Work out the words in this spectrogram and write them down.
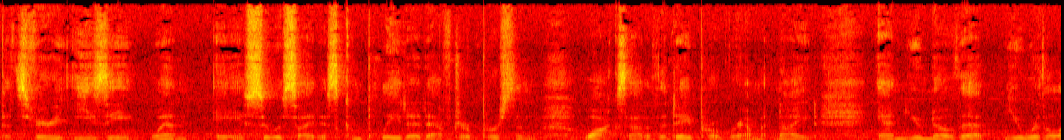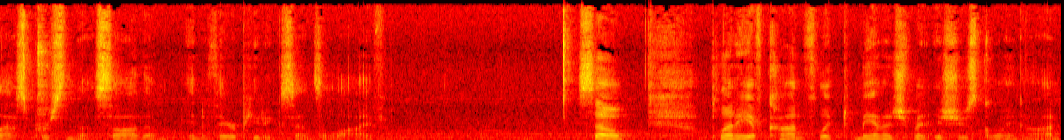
that's very easy when a suicide is completed after a person walks out of the day program at night and you know that you were the last person that saw them in a therapeutic sense alive. So, plenty of conflict management issues going on.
